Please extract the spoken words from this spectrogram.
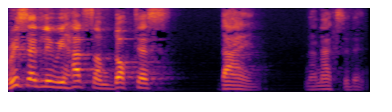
recently we had some doctors dying in an accident.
